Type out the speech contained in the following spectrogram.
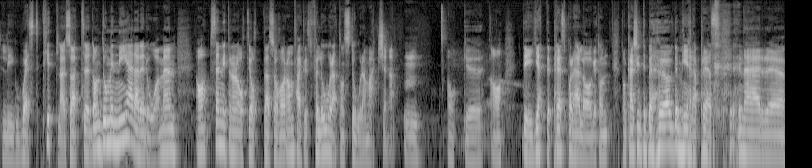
League West-titlar. Så att eh, de dominerade då, men ja, sen 1988 så har de faktiskt förlorat de stora matcherna. Mm. Och eh, ja, det är jättepress på det här laget. De, de kanske inte behövde mera press när, eh,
